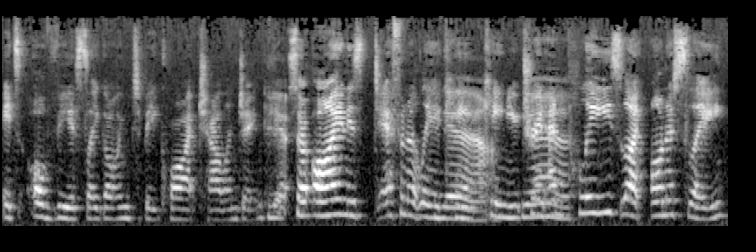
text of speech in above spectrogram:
it's obviously going to be quite challenging. Yeah. So iron is definitely a key, Yeah. key nutrient, Yeah. and please, like honestly.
